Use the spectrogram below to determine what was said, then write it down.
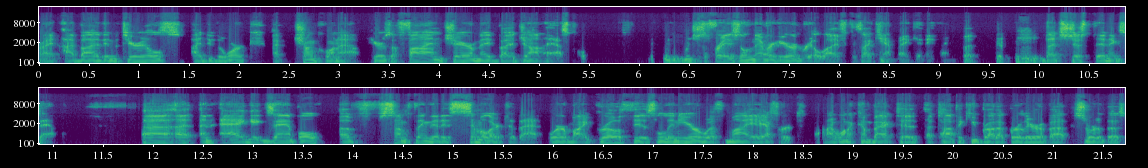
right? I buy the materials, I do the work, I chunk one out. Here's a fine chair made by John Haskell, which is a phrase you'll never hear in real life because I can't make anything, but that's just an example. Uh, a- an ag example of something that is similar to that, where my growth is linear with my effort. And I want to come back to a topic you brought up earlier about sort of the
